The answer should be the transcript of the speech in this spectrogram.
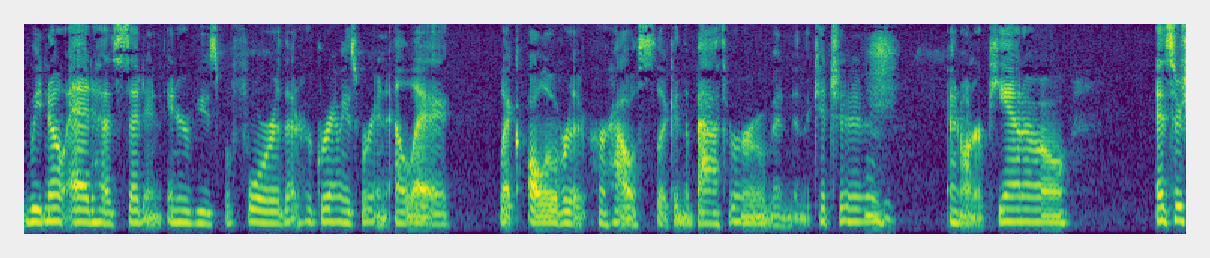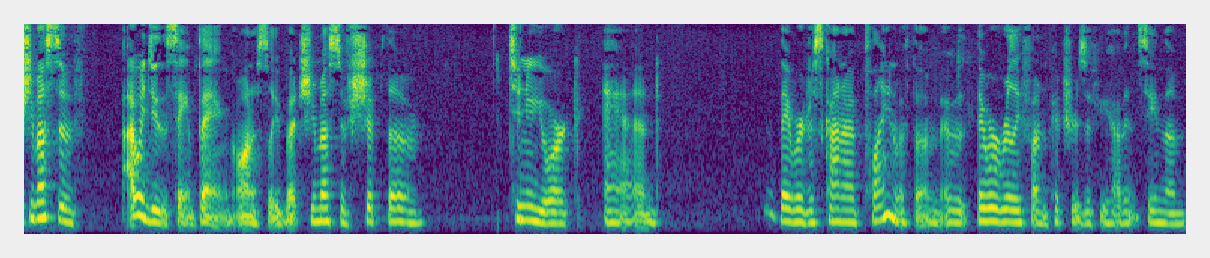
we know Ed has said in interviews before that her Grammys were in LA, like all over her house, like in the bathroom and in the kitchen hmm. and on her piano. And so she must have, I would do the same thing, honestly, but she must have shipped them to New York and they were just kind of playing with them. It was, they were really fun pictures if you haven't seen them.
